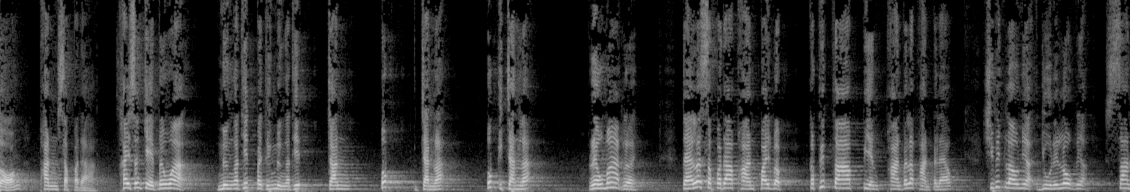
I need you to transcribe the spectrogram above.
สองพันสัปปดาห์ ใครสังเกตไหมว่า หนึ่งอาทิตย์ไปถึงหนึ่งอาทิตย์ จันปุ๊บจันละปุ๊บอีกจันละ เร็วมากเลย แต่ละสัปปดาห์ผ่านไปแบบกระพริบตาเปลี่ยนผ่านไปแล้วผ่านไปแล้ว ชีวิตเราเนี่ยอยู่ในโลกเนี่ยสั้น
